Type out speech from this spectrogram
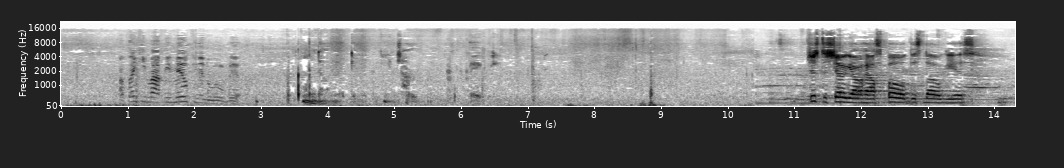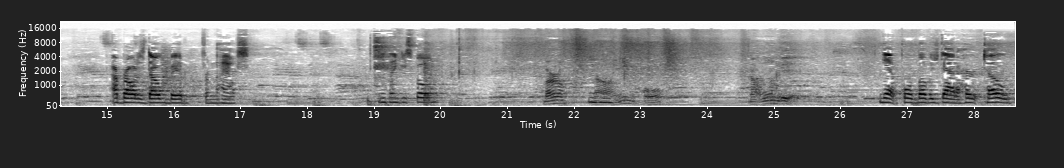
I think he might be milking it a little bit. I'm not milking it. He's hurt. Poor baby. Just to show y'all how spoiled this dog is, I brought his dog bed from the house. You think he's spoiled? Merle? Mm-hmm. No, he ain't full. Not one bit. Yeah, poor Bubba's got a hurt toe.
